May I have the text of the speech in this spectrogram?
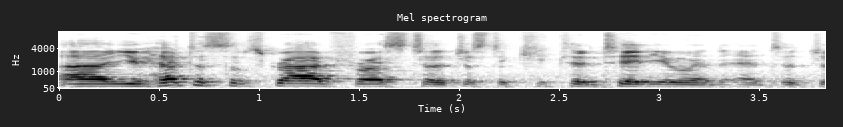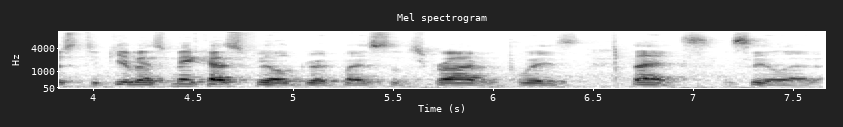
Uh, you have to subscribe for us to just to continue and, and to just to give us, make us feel good by subscribing, please. Thanks. see you later.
